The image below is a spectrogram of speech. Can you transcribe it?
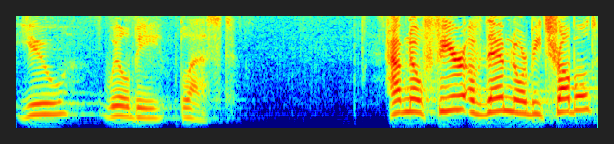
you will be blessed. Have no fear of them, nor be troubled,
